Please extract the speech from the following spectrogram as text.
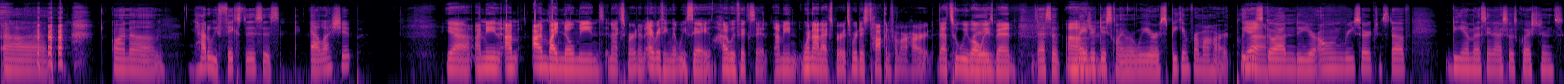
Uh, on um, how do we fix this? Is allyship. Yeah, I mean, I'm I'm by no means an expert in everything that we say. How do we fix it? I mean, we're not experts. We're just talking from our heart. That's who we've Right. always been. That's a major Um, disclaimer. We are speaking from our heart. Please Yeah. go out and do your own research and stuff. DM us and ask us questions.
